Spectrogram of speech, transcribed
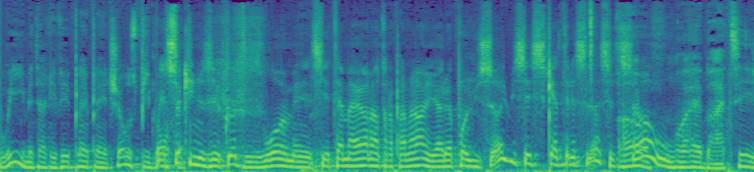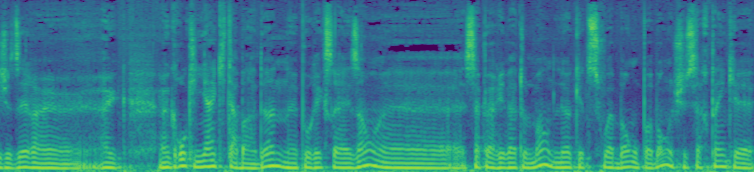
oui, il m'est arrivé plein plein de choses. Puis bon, mais ceux qui nous écoutent disent ouais, mais s'il était meilleur entrepreneur, il aurait pas eu ça, lui ces cicatrices là, c'est ça ah, ou? Ouais, bah tu sais, je veux dire un, un, gros client qui t'abandonne pour X raison, euh, ça peut arriver à tout le monde, là, que tu sois bon ou pas bon. Je suis certain que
